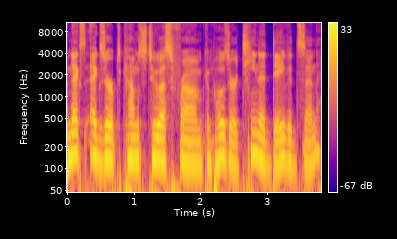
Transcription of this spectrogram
Our next excerpt comes to us from composer Tina Davidson,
